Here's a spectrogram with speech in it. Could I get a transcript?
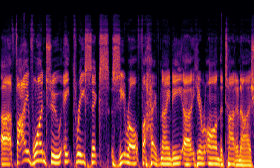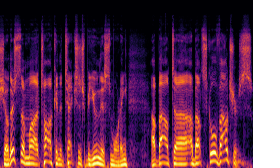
Uh, 512-836-0590 uh, here on the Todd and Oz Show. There's some uh, talk in the Texas Tribune this morning about uh, about school vouchers.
